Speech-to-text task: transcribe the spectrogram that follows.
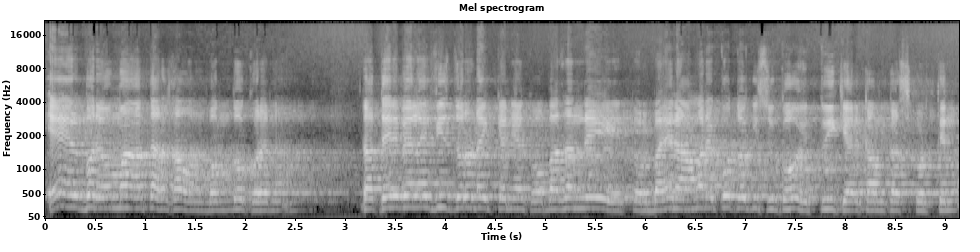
এরপরেও মা তার খাওয়ান বন্ধ করে না। রাতের বেলায় ফিস ধরো ডাইকা নিয়ে কো বাজান রে, তোর বাইরে আমারে কত কিছু কই তুই কি আর কাম কাজ করতে না?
